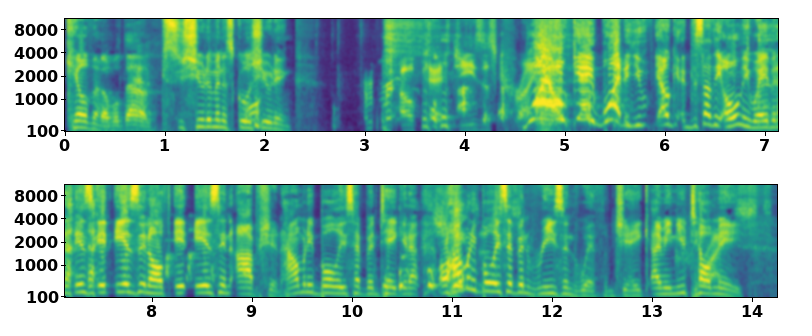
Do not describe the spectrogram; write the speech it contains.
kill them, Double down. Shoot him in a school shooting. Okay, Jesus Christ. What? Okay, what? You okay? That's not the only way, but it is. It is an alt. It is an option. How many bullies have been taken out? Oh, how many bullies have been reasoned with, Jake? I mean, you tell me. Christ. Have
